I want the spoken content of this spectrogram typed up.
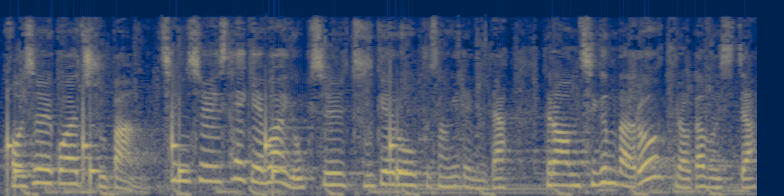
거실과 주방, 침실 3개와 욕실 2개로 구성이 됩니다. 그럼 지금 바로 들어가 보시죠.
